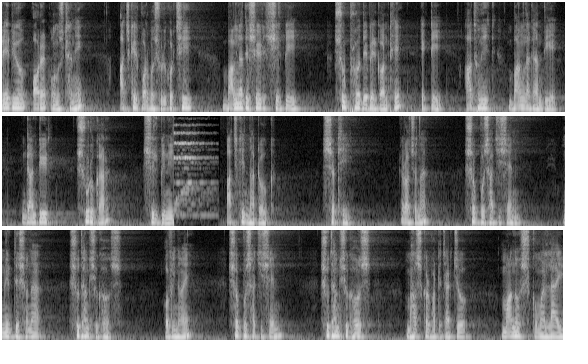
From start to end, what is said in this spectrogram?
Radio অরের অনুষ্ঠানে আজকের পর্ব শুরু করছি বাংলাদেশের শিল্পী শুভ্রদেবের কণ্ঠে একটি আধুনিক বাংলা গান দিয়ে গানটির সুরকার শিল্পিনী আজকের নাটক সখী। রচনা সব্যসাচী সেন। নির্দেশনা সুধাংশু ঘোষ। অভিনয়ে সব্যসাচী সেন। সুধাংশু ঘোষ ভাস্কর ভট্টাচার্য মানস কুমার লাই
